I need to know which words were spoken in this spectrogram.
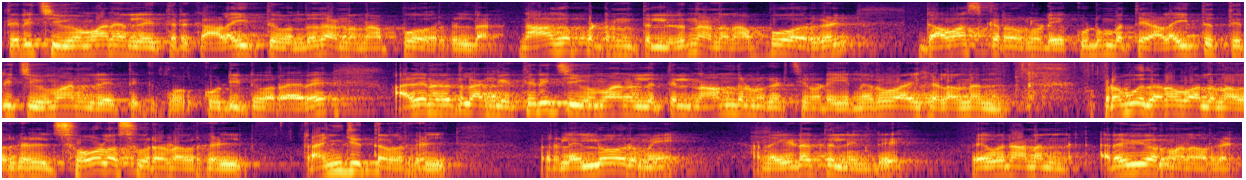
திருச்சி விமான நிலையத்திற்கு அழைத்து வந்தது அண்ணன் அப்பு அவர்கள் தான் நாகப்பட்டினத்திலிருந்து அண்ணன் அப்பு அவர்கள் கவாஸ்கர் அவர்களுடைய குடும்பத்தை அழைத்து திருச்சி விமான நிலையத்துக்கு கூட்டிகிட்டு கூட்டிட்டு வர்றாரு அதே நேரத்தில் அங்கே திருச்சி விமான நிலையத்தில் நாம் தமிழ் கட்சியினுடைய நிர்வாகிகள் அண்ணன் பிரபு தனபாலன் அவர்கள் சோழசூரன் அவர்கள் ரஞ்சித் அவர்கள் அவர்கள் எல்லோருமே அந்த இடத்தில் நின்று தேவன் ரவிவர்மன் அவர்கள்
